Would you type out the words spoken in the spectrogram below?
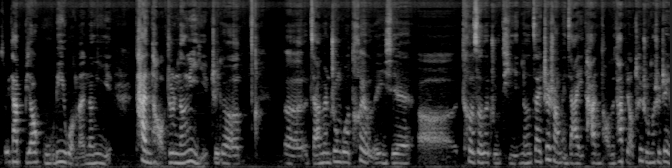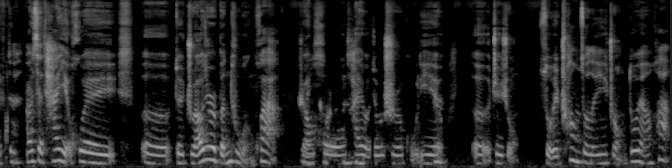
所以他比较鼓励我们能以探讨，就是能以这个呃咱们中国特有的一些呃特色的主题，能在这上面加以探讨。所以他比较推崇的是这方面。对，而且他也会呃对，主要就是本土文化，然后还有就是鼓励呃这种。所谓创作的一种多元化，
